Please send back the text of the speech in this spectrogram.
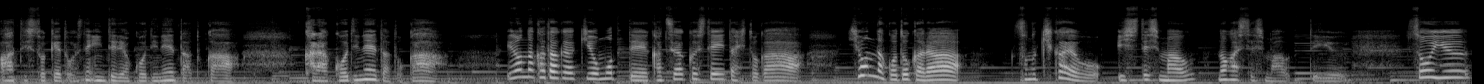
アーティスト系とかですねインテリアコーディネーターとかカラーコーディネーターとかいろんな肩書きを持って活躍していた人がひょんなことからその機会を逸してしまう逃してしまうっていうそういう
